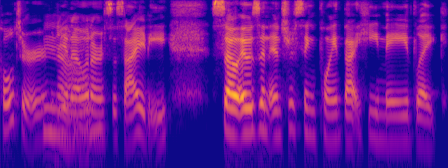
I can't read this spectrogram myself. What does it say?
culture, you know, in our society. So it was an interesting point that he made, like,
